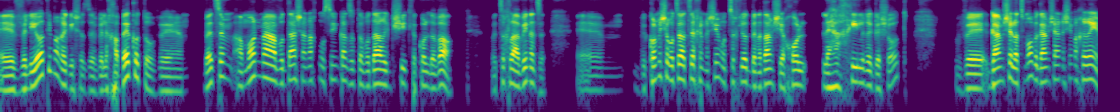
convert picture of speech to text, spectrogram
אה, ולהיות עם הרגש הזה ולחבק אותו, ובעצם המון מהעבודה שאנחנו עושים כאן זאת עבודה רגשית לכל דבר, וצריך להבין את זה. אמ, וכל מי שרוצה להצליח עם נשים הוא צריך להיות בן אדם שיכול להכיל רגשות, וגם של עצמו וגם של אנשים אחרים.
